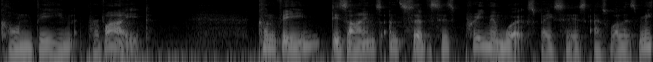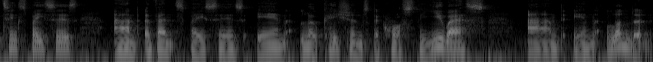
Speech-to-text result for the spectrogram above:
Convene provide? Convene designs and services premium workspaces as well as meeting spaces and event spaces in locations across the US and in London.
